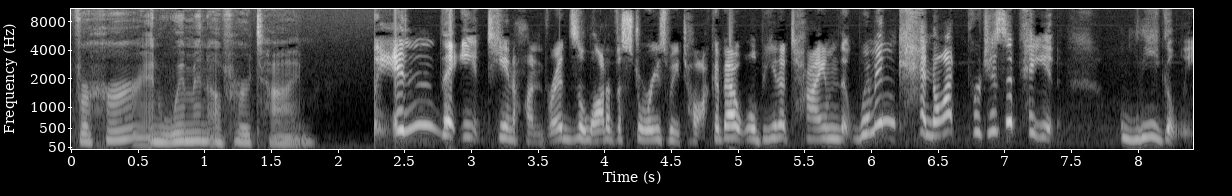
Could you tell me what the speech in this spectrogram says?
for her and women of her time. In the 1800s, a lot of the stories we talk about will be in a time that women cannot participate legally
